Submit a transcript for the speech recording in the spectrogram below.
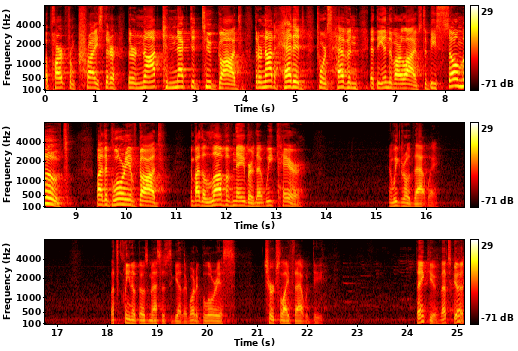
apart from Christ, that are, that are not connected to God, that are not headed towards heaven at the end of our lives, to be so moved by the glory of God and by the love of neighbor that we care and we grow that way. Let's clean up those messes together. What a glorious church life that would be. Thank you. That's good.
